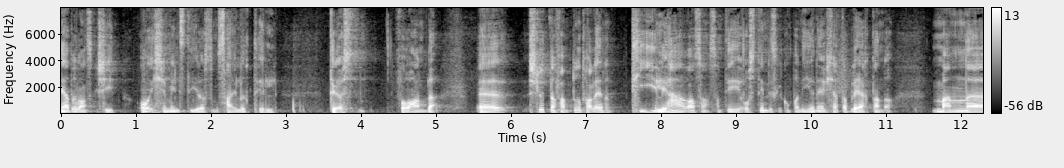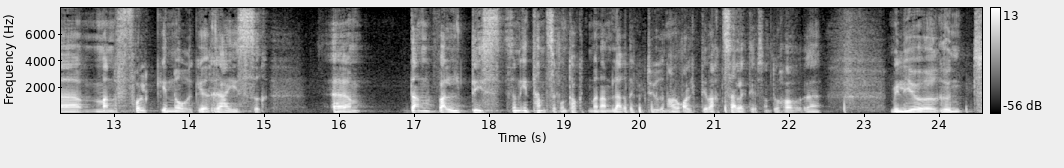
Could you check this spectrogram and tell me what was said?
nederlandske skip. Og ikke minst de som seiler til, til Østen for å handle. Eh, slutten av 1500-tallet er det tidlig her. altså. Sant? De ostindiske kompaniene er jo ikke etablert ennå. Men, eh, men folk i Norge reiser. Eh, den veldig sånn, intense kontakten med den lærde kulturen har jo alltid vært selektiv. Sant? Du har eh, miljøet rundt,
